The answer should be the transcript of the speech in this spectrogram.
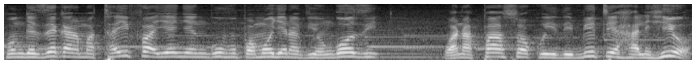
kuongezeka na mataifa yenye nguvu pamoja na viongozi wanapaswa kuidhibiti hali hiyo.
